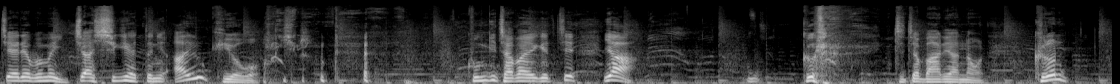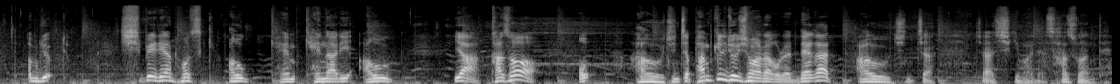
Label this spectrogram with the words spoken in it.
째려보면 이 자식이 했더니 아유 귀여워. 군기 잡아야겠지. 야 그 진짜 말이 안 나온. 그런 시베리안 허스키 아우 개, 개나리 아우. 야 가서 어 아우 진짜 밤길 조심하라고 그래. 내가 아우 진짜. 자식이 말이야 사수한테.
